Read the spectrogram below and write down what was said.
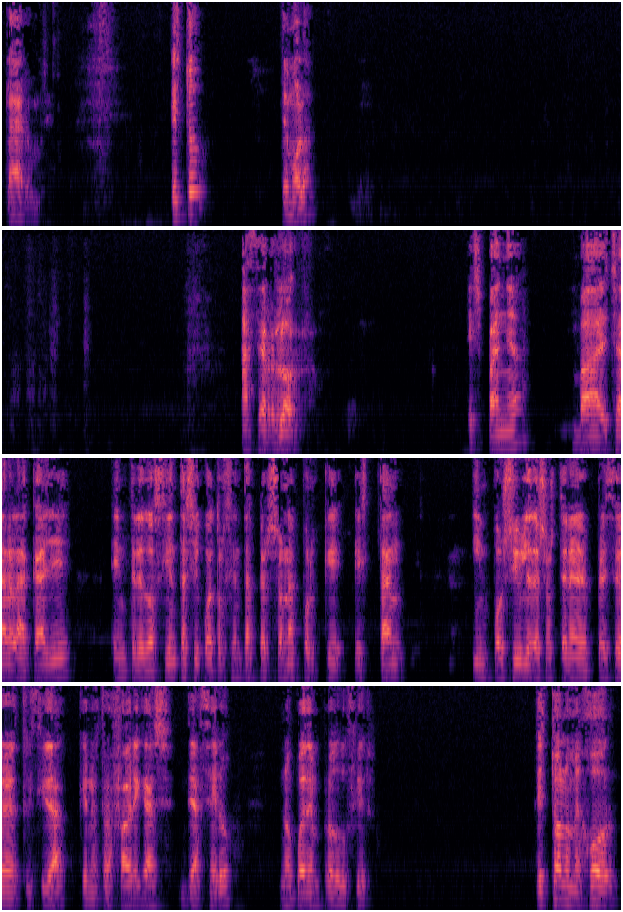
Claro, hombre. ¿Esto te mola? Hacerlor. España va a echar a la calle entre 200 y 400 personas porque es tan imposible de sostener el precio de la electricidad que nuestras fábricas de acero no pueden producir. Esto a lo mejor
